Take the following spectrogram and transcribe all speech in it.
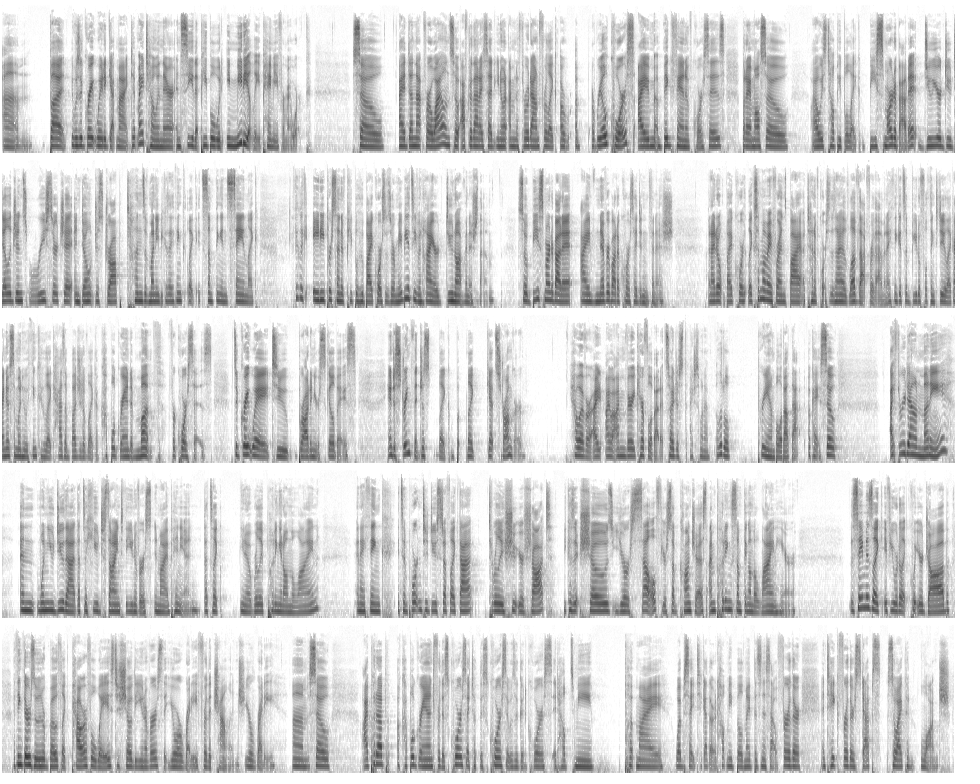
Um, but it was a great way to get my dip my toe in there and see that people would immediately pay me for my work. So I had done that for a while. And so after that, I said, you know what, I'm going to throw down for like a, a, a real course. I'm a big fan of courses, but I'm also I always tell people like be smart about it, do your due diligence, research it and don't just drop tons of money because I think like it's something insane like I think like 80% of people who buy courses or maybe it's even higher do not finish them. So be smart about it. I never bought a course I didn't finish. And I don't buy course like some of my friends buy a ton of courses and I love that for them and I think it's a beautiful thing to do. Like I know someone who I think who like has a budget of like a couple grand a month for courses. It's a great way to broaden your skill base and to strengthen just like b- like get stronger. However I, I i'm very careful about it. So i just i just want a, a little preamble about that. Okay so i threw down money and when you do that that's a huge sign to the universe in my opinion. That's like you know really putting it on the line. And i think it's important to do stuff like that to really shoot your shot because it shows yourself your subconscious i'm putting something on the line here the same as like if you were to like quit your job, I think there's those are both like powerful ways to show the universe that you're ready for the challenge. You're ready. Um, so I put up a couple grand for this course. I took this course. It was a good course. It helped me put my website together. It helped me build my business out further and take further steps so I could launch.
